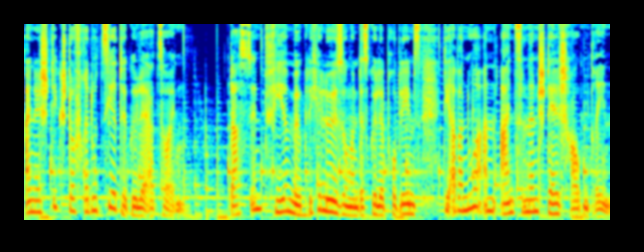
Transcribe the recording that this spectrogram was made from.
eine stickstoffreduzierte Gülle erzeugen. Das sind vier mögliche Lösungen des Gülleproblems, die aber nur an einzelnen Stellschrauben drehen.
